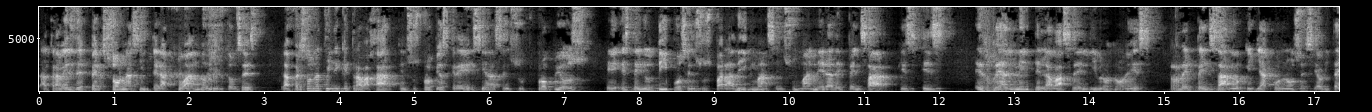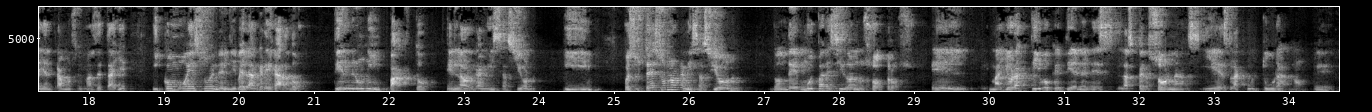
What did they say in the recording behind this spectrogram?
a través de personas interactuando y entonces la persona tiene que trabajar en sus propias creencias, en sus propios eh, estereotipos, en sus paradigmas, en su manera de pensar, que es, es, es realmente la base del libro, ¿no? Es repensar lo que ya conoces, y ahorita ya entramos en más detalle, y cómo eso en el nivel agregado tiene un impacto en la organización. Y pues ustedes son una organización donde muy parecido a nosotros, el mayor activo que tienen es las personas y es la cultura, ¿no? Eh,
